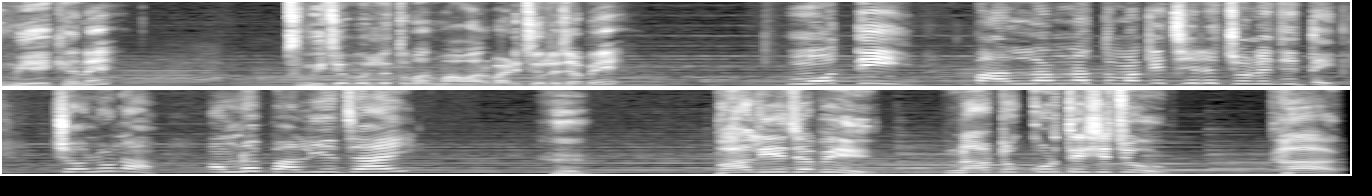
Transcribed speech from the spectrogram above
তুমি এখানে? তুমি যে বললে তোমার মামার বাড়ি চলে যাবে? মতি পারলাম না তোমাকে ছেড়ে চলে যেতে। চলো না আমরা পালিয়ে যাই। পালিয়ে যাবে? নাটক করতে এসেছ? থাক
